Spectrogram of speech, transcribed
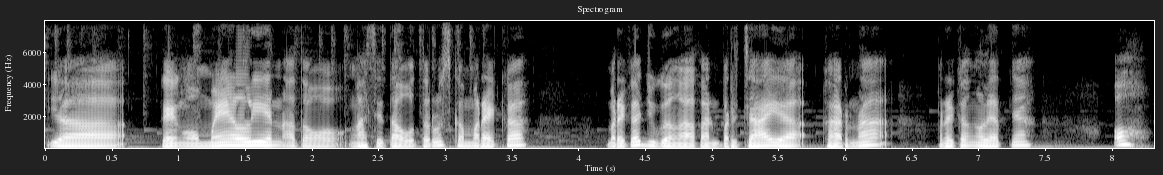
ya kayak ngomelin atau ngasih tahu terus ke mereka, mereka juga nggak akan percaya karena mereka ngelihatnya, oh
